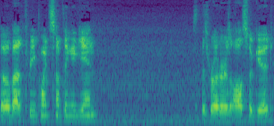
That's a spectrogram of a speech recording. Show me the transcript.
So about three point something again. So this rotor is also good.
